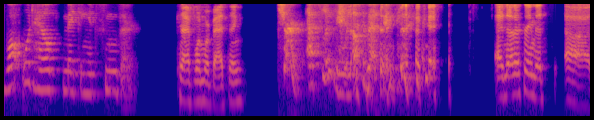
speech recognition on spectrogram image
What would help making it smoother? Can I have one more bad thing? Sure, absolutely. We love the bad things. okay. Another thing that's uh,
